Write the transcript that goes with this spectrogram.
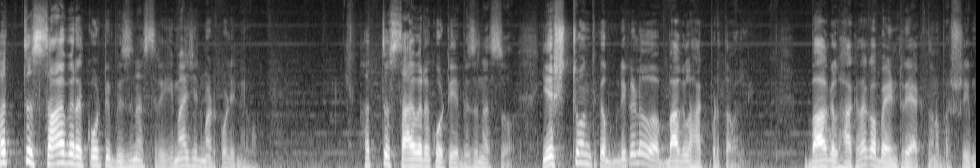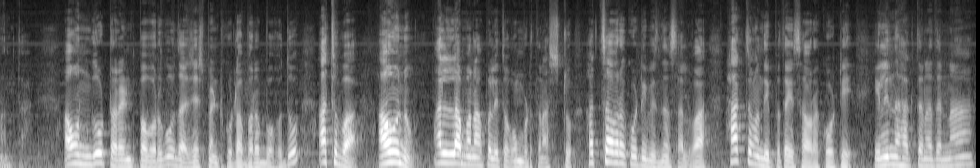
ಹತ್ತು ಸಾವಿರ ಕೋಟಿ ಬಿಸ್ನೆಸ್ ರೀ. ಇಮ್ಯಾಜಿನ್ ಮಾಡ್ಕೊಳ್ಳಿ ನೀವು. ಹತ್ತು ಸಾವಿರ ಕೋಟಿಯ ಬಿಸ್ನೆಸ್ಸು ಎಷ್ಟೊಂದು ಕಂಪ್ನಿಗಳು ಬಾಗಿಲು ಹಾಕ್ಬಿಡ್ತಾವಲ್ಲಿ. ಬಾಗಿಲು ಹಾಕಿದಾಗ ಒಬ್ಬ ಎಂಟ್ರಿ ಆಗ್ತಾನೆ, ಒಬ್ಬ ಶ್ರೀಮಂತ. ಅವನಿಗೂ ಟೊರೆಂಟ್ ಪವರ್ಗೂ ಒಂದು ಅಡ್ಜಸ್ಟ್ಮೆಂಟ್ ಕೂಡ ಬರಬಹುದು. ಅಥವಾ ಅವನು, ಅಲ್ಲ ಮನಾಪಲಿ ತೊಗೊಂಡ್ಬಿಡ್ತಾನೆ ಅಷ್ಟು. ಹತ್ತು ಸಾವಿರ ಕೋಟಿ ಬಿಸ್ನೆಸ್ ಅಲ್ವಾ? ಹಾಕ್ತಾನೆ ಒಂದು ಇಪ್ಪತ್ತೈದು ಸಾವಿರ ಕೋಟಿ. ಎಲ್ಲಿಂದ ಹಾಕ್ತಾನೆ ಅದನ್ನು?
